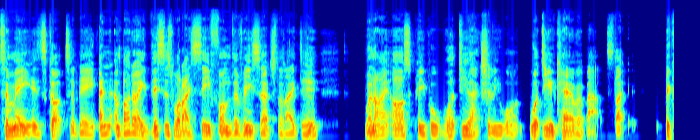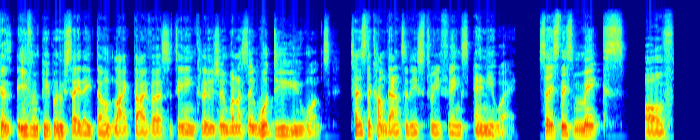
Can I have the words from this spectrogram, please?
to me, it's got to be. And, and by the way, this is what I see from the research that I do. When I ask people, what do you actually want? What do you care about? It's like, because even people who say they don't like diversity, inclusion, when I say, what do you want? Tends to come down to these three things anyway. So it's this mix of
